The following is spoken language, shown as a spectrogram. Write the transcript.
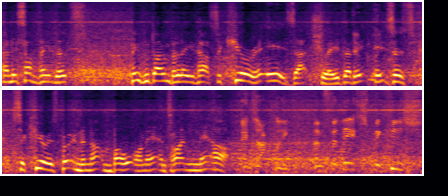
and it's something that's people don't believe how secure it is actually. That it, it's as secure as putting a nut and bolt on it and tightening it up. Exactly, and for this, because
